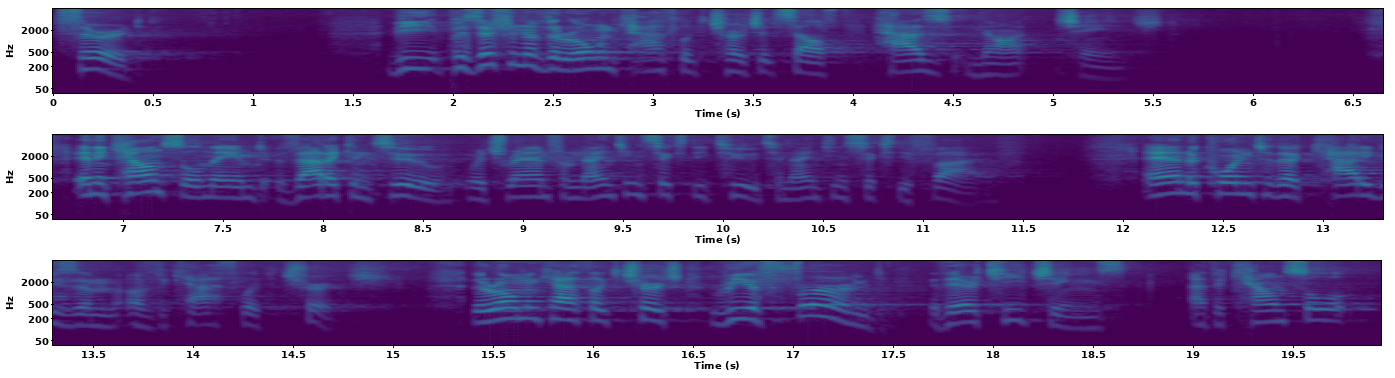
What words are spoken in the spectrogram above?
Third, the position of the Roman Catholic Church itself has not changed. In a council named Vatican II, which ran from 1962 to 1965, and according to the Catechism of the Catholic Church, the Roman Catholic Church reaffirmed their teachings at the Council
